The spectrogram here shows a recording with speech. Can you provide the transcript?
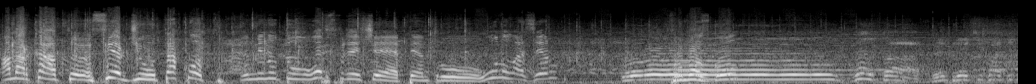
A marcat Sergiu Tacot în minutul 18 pentru 1 la 0. Frumos gol! Volta pentru echipa din,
